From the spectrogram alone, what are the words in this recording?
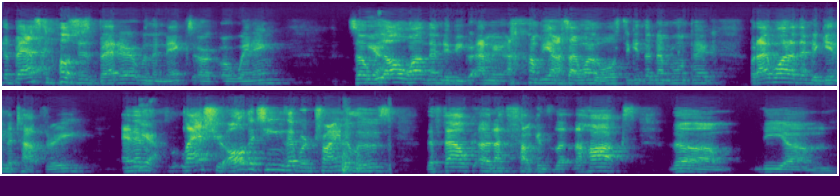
the basketball's just better when the Knicks are, are winning. So yeah. we all want them to be. I mean, I'll be honest. I wanted the Wolves to get the number one pick, but I wanted them to get in the top three. And then yeah. last year, all the teams that were trying to lose, the Falcons, uh, not the Falcons, the, the Hawks, the um, the um,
